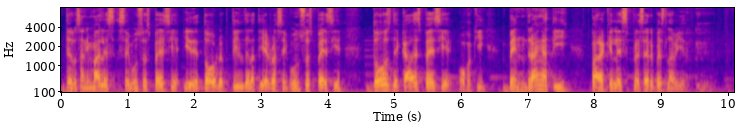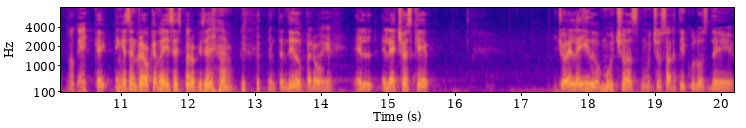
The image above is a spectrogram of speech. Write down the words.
de los animales, según su especie, y de todo reptil de la tierra, según su especie, dos de cada especie, ojo aquí, vendrán a ti para que les preserves la vida. Ok. Ok, En ese enredo que me dice, espero que se haya entendido, pero el, el hecho es que yo he leído muchos, muchos artículos de,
